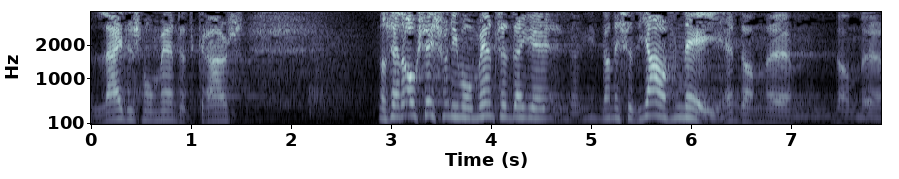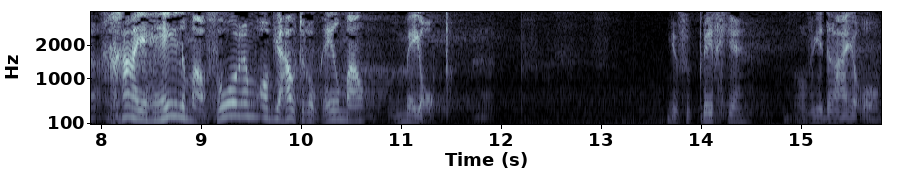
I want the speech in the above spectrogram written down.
leidersmoment, het kruis, dan zijn er ook steeds van die momenten dat je, dan is het ja of nee. Hè? Dan, dan ga je helemaal voor hem of je houdt er ook helemaal mee op. Je verplicht je of je draai je om.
